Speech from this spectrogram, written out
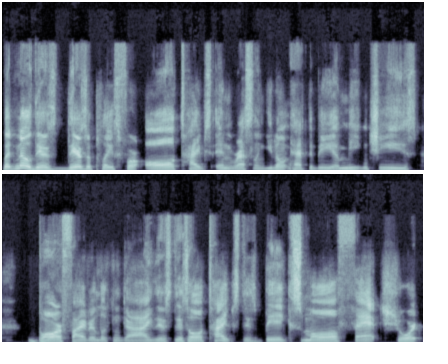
But no, there's there's a place for all types in wrestling. You don't have to be a meat and cheese bar fighter looking guy. There's there's all types. There's big, small, fat, short,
